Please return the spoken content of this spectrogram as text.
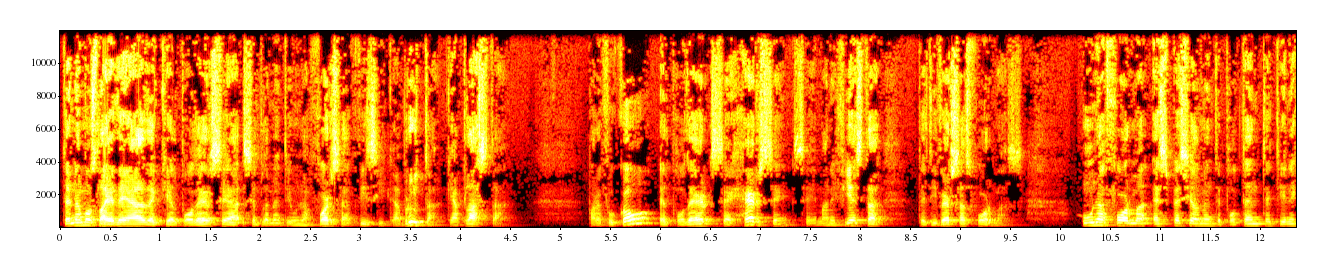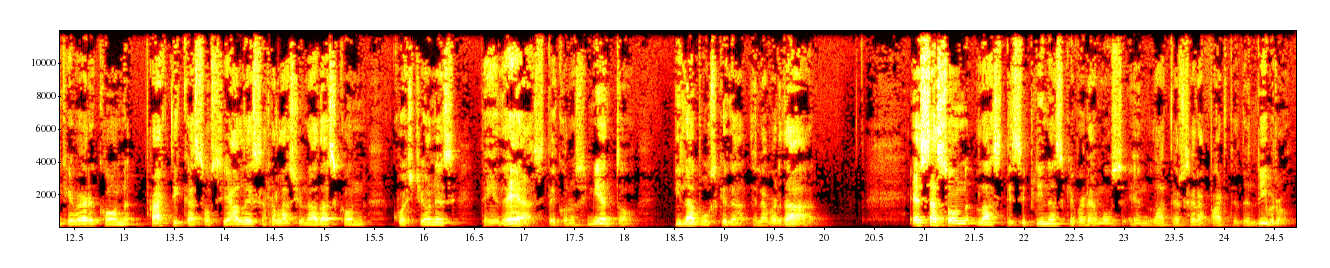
Tenemos la idea de que el poder sea simplemente una fuerza física bruta que aplasta. Para Foucault, el poder se ejerce, se manifiesta de diversas formas. Una forma especialmente potente tiene que ver con prácticas sociales relacionadas con cuestiones de ideas, de conocimiento y la búsqueda de la verdad. Estas son las disciplinas que veremos en la tercera parte del libro.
